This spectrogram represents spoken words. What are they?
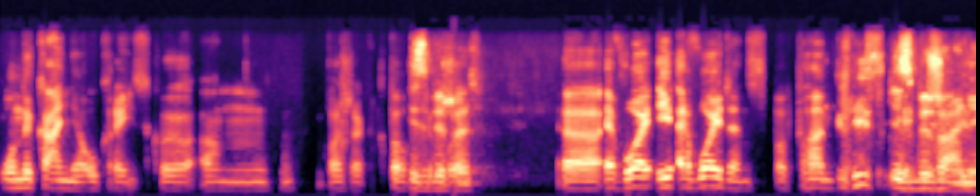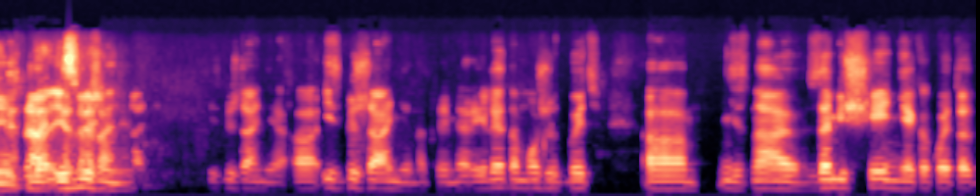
уныкание украинскую, эм, боже, как по Избежать. Будет? Uh, avoid, avoidance по-английски. Избежание, избежание, да, избежание. Да, избежание, uh, избежание, например, или это может быть, uh, не знаю, замещение какой-то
